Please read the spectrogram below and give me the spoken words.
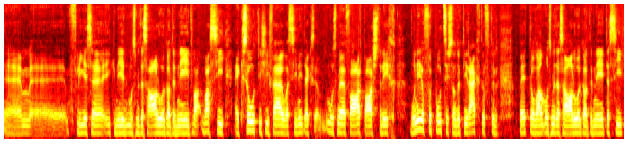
ähm, äh, Fliesen, muss man das anschauen oder nicht? Was sind exotische Fälle, was sind nicht, muss man einen Farbanstrich, der nicht auf Verputz ist, sondern direkt auf der Betonwand, muss man das anschauen oder nicht? Das sind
